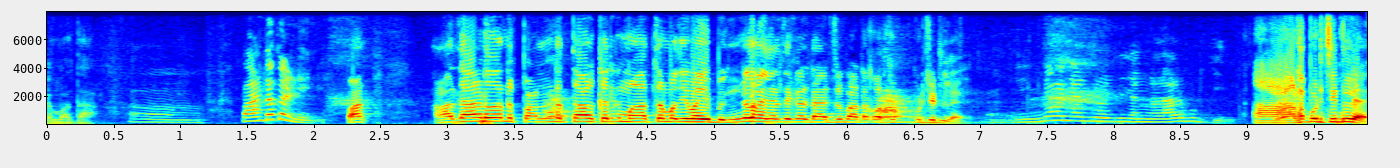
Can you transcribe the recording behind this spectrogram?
ചമ്മത്ത? അതാണ് പറഞ്ഞ പണ്ടത്തെ ആൾക്കാർക്ക് മാത്രം മതി വൈബ് നിങ്ങളെ കല്യാണത്തിൽ ഡാൻസും പാട്ടൊക്കെ കുറച്ച് പിടിച്ചിട്ടില്ലേ ആടെ പിടിച്ചിട്ടില്ലേ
